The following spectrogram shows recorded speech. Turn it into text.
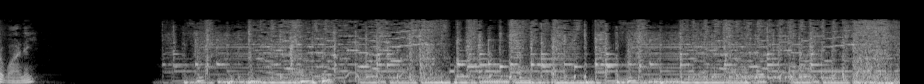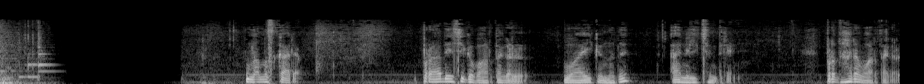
ആകാശവാണി നമസ്കാരം. പ്രാദേശിക വാർത്തകൾ വായിക്കുന്നത് അനിൽചന്ദ്രൻ പ്രധാന വാർത്തകൾ.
